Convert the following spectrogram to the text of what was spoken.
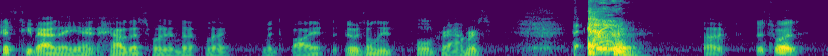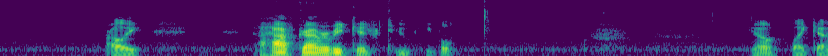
Just too bad they didn't have this one in the, when I went to buy it. It was only full grammars. uh, this was probably a half gram would be good for two people. You know, like, uh,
